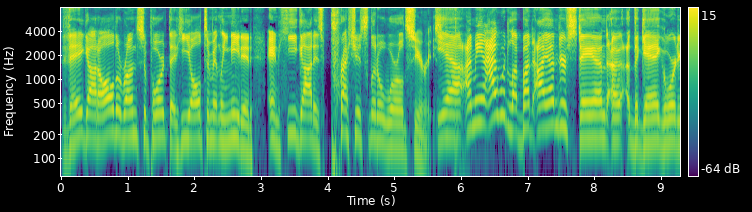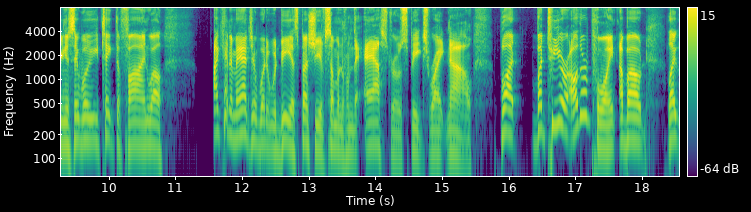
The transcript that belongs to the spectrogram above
they got all the run support that he ultimately needed and he got his precious little World Series. Yeah, I mean, I would love, but I understand uh, the gag order. And you say, well, you take the fine. Well, I can imagine what it would be, especially if someone from the Astros speaks right now. But but to your other point about like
